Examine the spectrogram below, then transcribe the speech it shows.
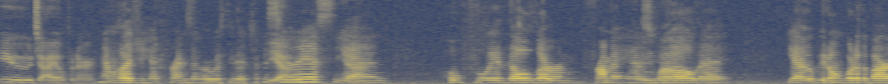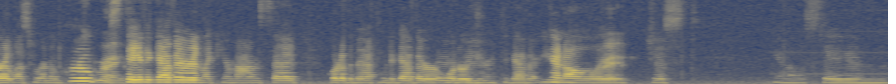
huge eye opener. I'm glad you had friends that were with you that took it Yeah. serious, Yeah. and hopefully they'll learn from it as Mhm. well. That yeah, we don't go to the bar unless we're in a group. We Right. stay together, and like your mom said, go to the bathroom together, order a Mhm. drink together. You know, like Right. just you know, stay in.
